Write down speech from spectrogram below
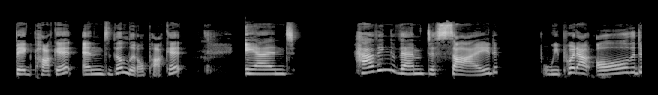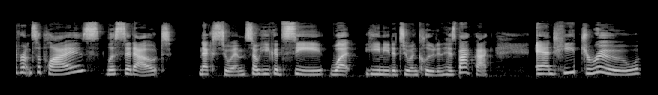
big pocket and the little pocket. And having them decide, we put out all the different supplies listed out next to him so he could see what he needed to include in his backpack. And he drew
